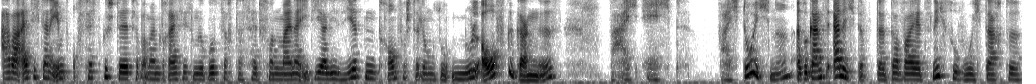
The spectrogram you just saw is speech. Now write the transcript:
Aber als ich dann eben auch festgestellt habe an meinem 30. Geburtstag, dass halt von meiner idealisierten Traumvorstellung so null aufgegangen ist, war ich echt, war ich durch, ne? Also ganz ehrlich, da, da, da war jetzt nicht so, wo ich dachte,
